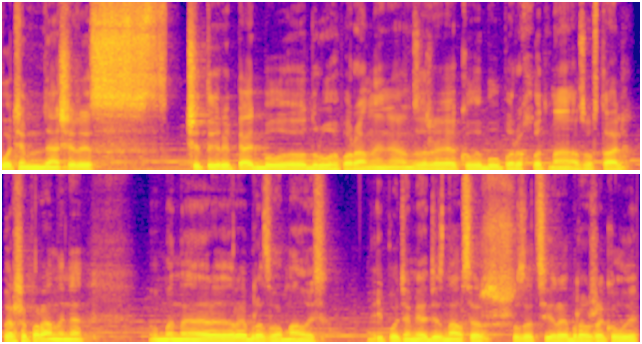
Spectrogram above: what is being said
Потім дня через 4-5 було друге поранення, вже коли був переход на Азовсталь. Перше поранення у мене ребра зламались, і потім я дізнався, що за ці ребра, вже коли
